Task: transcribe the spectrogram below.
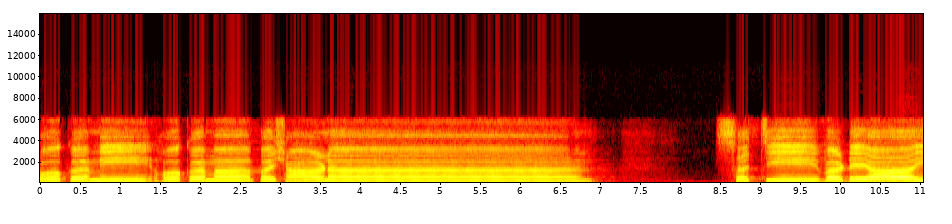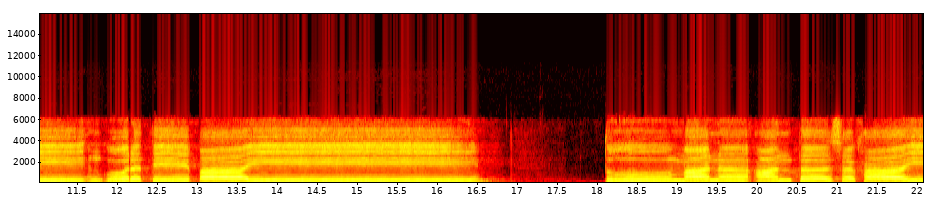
ਹੁਕਮੀ ਹੁਕਮ ਪਛਾਣ। ਸੱਚੀ ਵਡਿਆਈ ਗੁਰ ਤੇ ਪਾਈ। ਤੂੰ ਮਨ ਅੰਤ ਸਖਾਈ।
